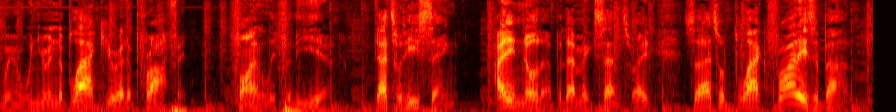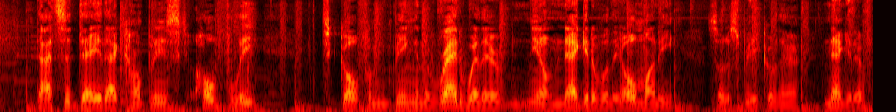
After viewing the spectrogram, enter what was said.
Where when you're in the black, you're at a profit finally for the year. That's what he's saying. I didn't know that, but that makes sense, right? So that's what Black Friday is about. That's the day that companies hopefully to go from being in the red where they're you know negative or they owe money, so to speak, or they're negative,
